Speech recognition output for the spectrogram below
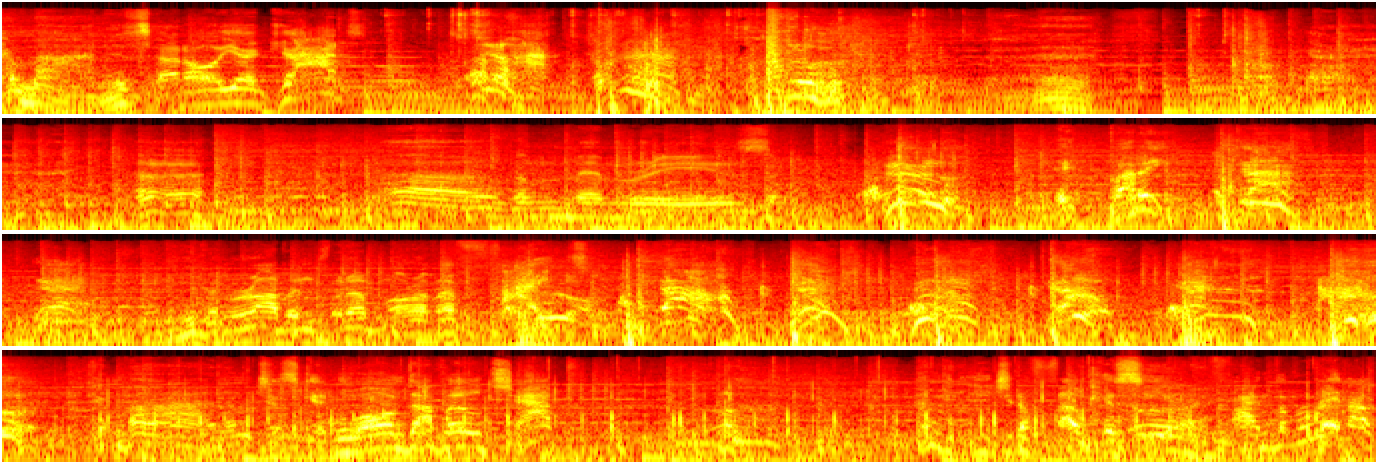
Come on, is that all you got? Ah, the memories. Hey, buddy! Even Robin put up more of a fight! Come on, I'm just getting warmed up, old chap! I need you to focus here and find the rhythm!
